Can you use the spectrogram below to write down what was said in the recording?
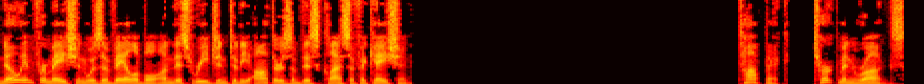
No information was available on this region to the authors of this classification. Turkmen rugs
